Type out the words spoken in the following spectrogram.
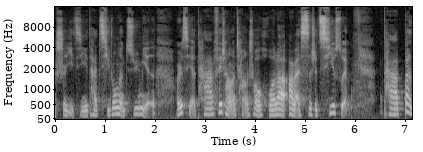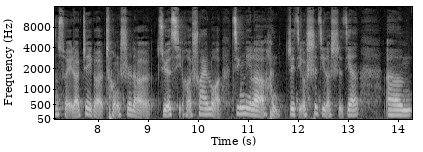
市以及它其中的居民，而且她非常的长寿，活了二百四十七岁。她伴随着这个城市的崛起和衰落，经历了很这几个世纪的时间，嗯。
